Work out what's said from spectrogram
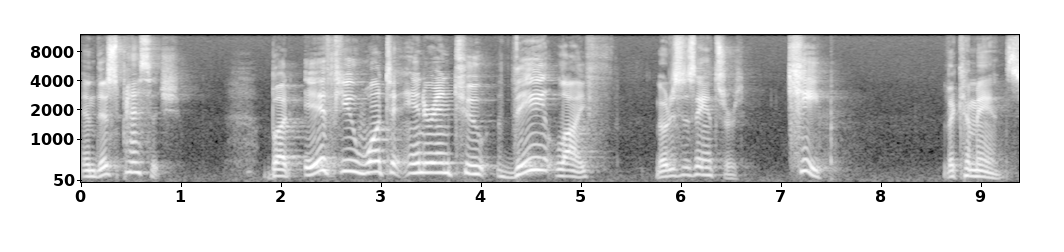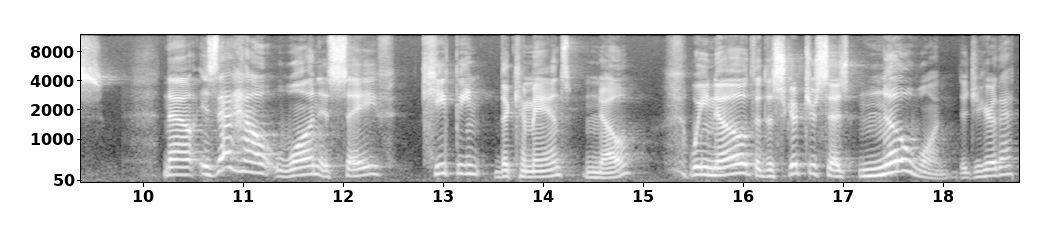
in this passage, But if you want to enter into the life, notice his answers keep the commands. Now, is that how one is saved? Keeping the commands? No. We know that the scripture says no one, did you hear that?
